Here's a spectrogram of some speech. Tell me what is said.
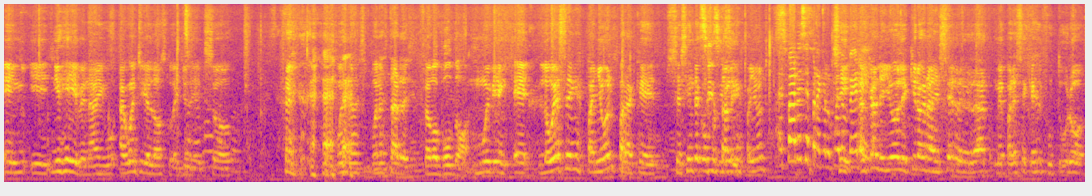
En eh, New Haven. I, I went to Yale Law School like you did, so... buenas, buenas tardes. Fellow Bulldog. Muy bien. Eh, lo voy a hacer en español para que se siente Sí, confortable sí, en sí. español. Ay, párese para que lo puedan Sí, ver. alcalde, yo le quiero agradecer, de verdad, me parece que es el futuro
